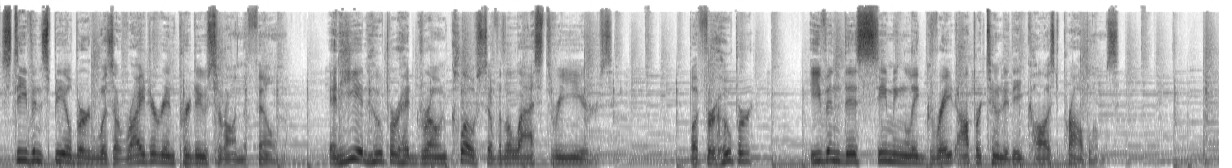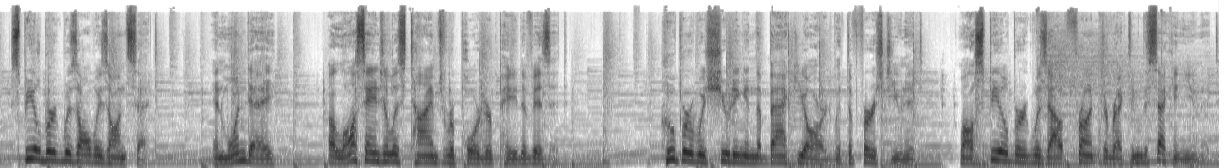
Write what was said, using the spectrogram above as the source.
Steven Spielberg was a writer and producer on the film, and he and Hooper had grown close over the last three years. But for Hooper, even this seemingly great opportunity caused problems. Spielberg was always on set, and one day, a Los Angeles Times reporter paid a visit. Hooper was shooting in the backyard with the first unit, while Spielberg was out front directing the second unit.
